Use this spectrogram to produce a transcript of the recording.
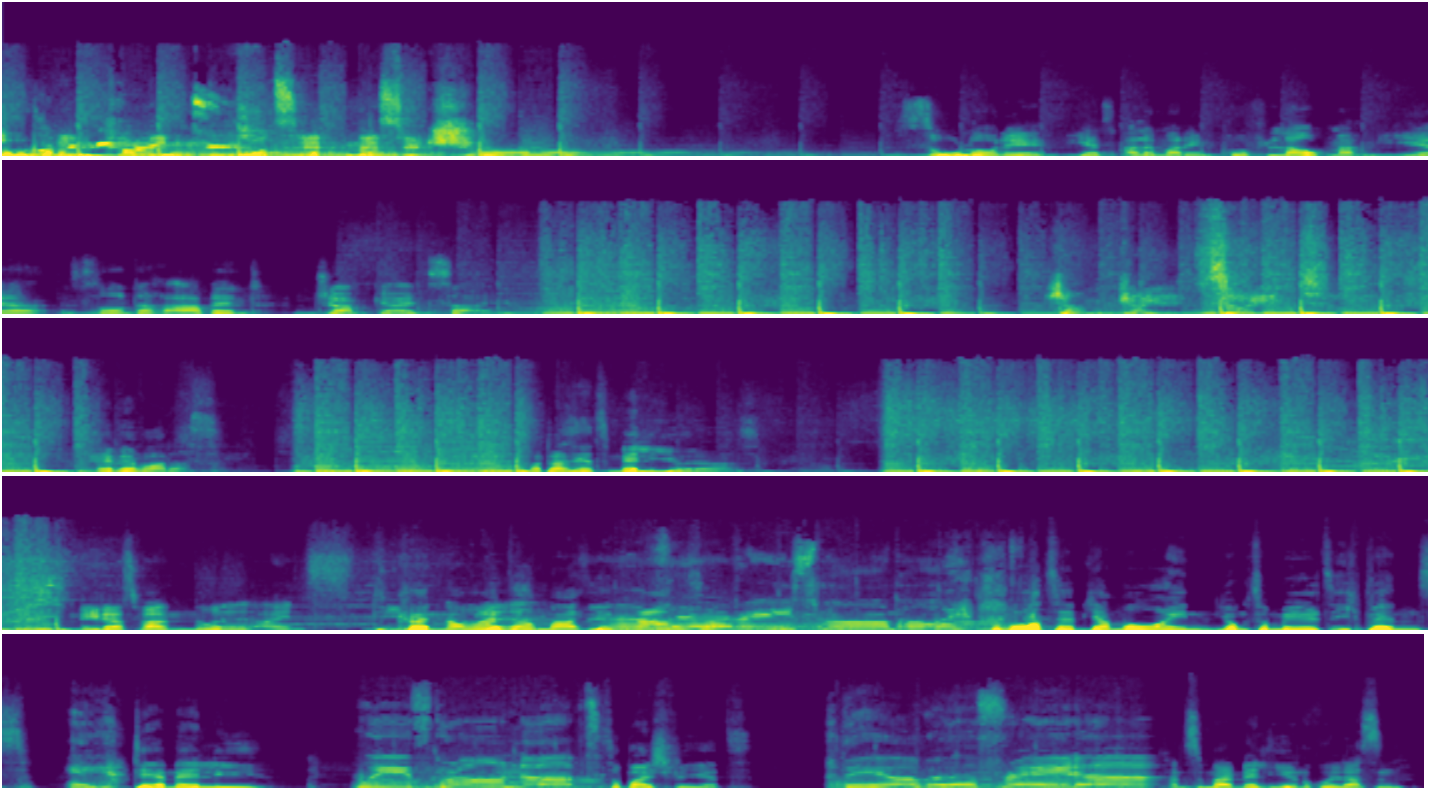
Incoming WhatsApp Message. So Leute, jetzt alle mal den Puff laut machen hier. Sonntagabend, Jump Geil Zeit. Jump geil, Zeit. Hä, wer war das? War das jetzt Melli oder was? Nee, das war 01. Die könnten auch einfach mal ihren Namen sagen. So WhatsApp, ja moin, Jungs und Mädels, ich bin's. Der Melli. Zum Beispiel jetzt. Kannst du mal Melli in Ruhe lassen?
